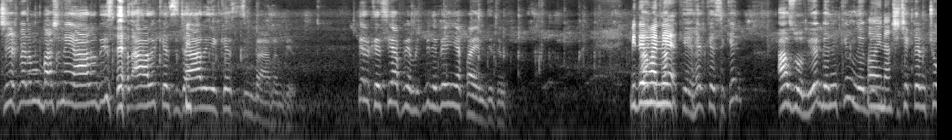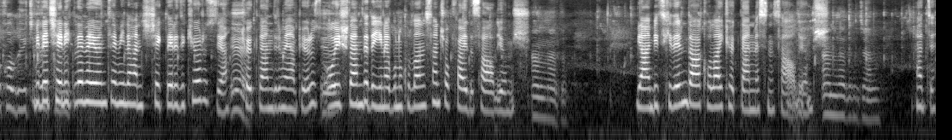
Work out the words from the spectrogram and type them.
Çiçeklerimin başı ne ağrıdıysa yani ağrı kesici ağrıyı kessin bana bir. Herkes yapıyormuş bir de ben yapayım dedim. Bir de Ama hani tabii ki herkesikin az oluyor. Benimkin de Aynen. çiçeklerim çok olduğu için. bir de çelikleme yöntemiyle hani çiçekleri dikiyoruz ya. Evet. Köklendirme yapıyoruz. O işlemde de yine bunu kullanırsan çok fayda sağlıyormuş. Anladım. Yani bitkilerin daha kolay köklenmesini sağlıyormuş. Anladım canım. Hadi.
